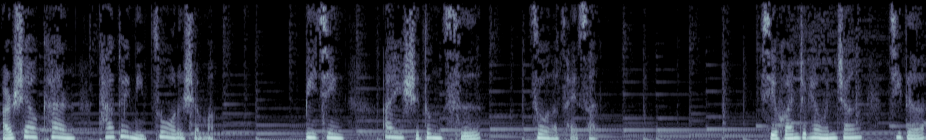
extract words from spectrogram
而是要看他对你做了什么，毕竟爱是动词，做了才算。喜欢这篇文章，记得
